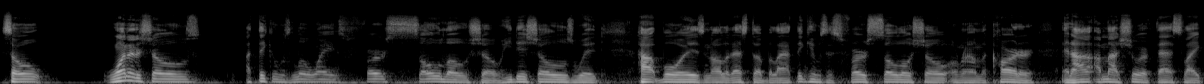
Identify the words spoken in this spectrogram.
So one of the shows, I think it was Lil Wayne's first solo show. He did shows with Hot Boys and all of that stuff, but like I think it was his first solo show around the Carter. And I, I'm not sure if that's like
